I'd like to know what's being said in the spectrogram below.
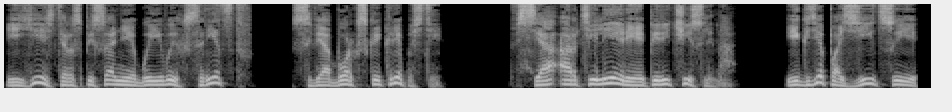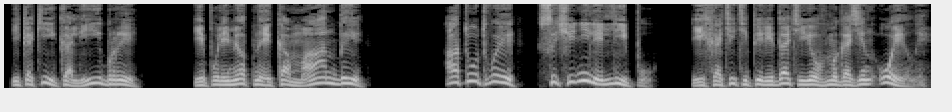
и есть расписание боевых средств Свяборгской крепости. Вся артиллерия перечислена. И где позиции, и какие калибры, и пулеметные команды. А тут вы сочинили липу и хотите передать ее в магазин Ойлы.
